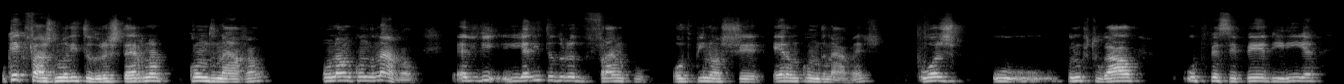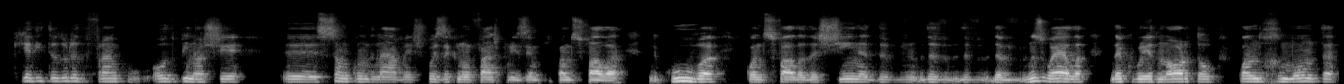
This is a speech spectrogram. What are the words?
o que é que faz de uma ditadura externa condenável ou não condenável? E a ditadura de Franco ou de Pinochet eram condenáveis. Hoje, o, em Portugal, o PCP diria que a ditadura de Franco ou de Pinochet eh, são condenáveis, coisa que não faz, por exemplo, quando se fala de Cuba, quando se fala da China, de, de, de, da Venezuela, da Coreia do Norte, ou quando remonta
